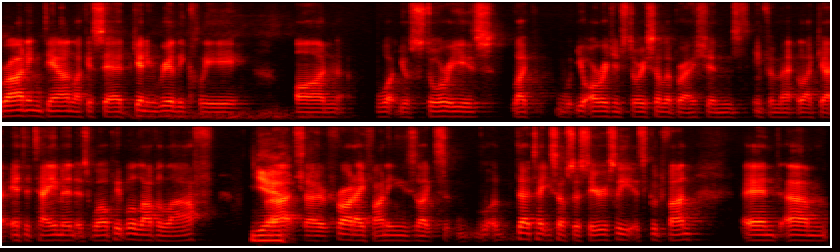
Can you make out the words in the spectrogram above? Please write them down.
writing down, like I said, getting really clear on what your story is, like your origin story celebrations, informa- like uh, entertainment as well. People love a laugh. yeah Right? So Friday funnies, like don't take yourself so seriously. It's good fun, and um,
